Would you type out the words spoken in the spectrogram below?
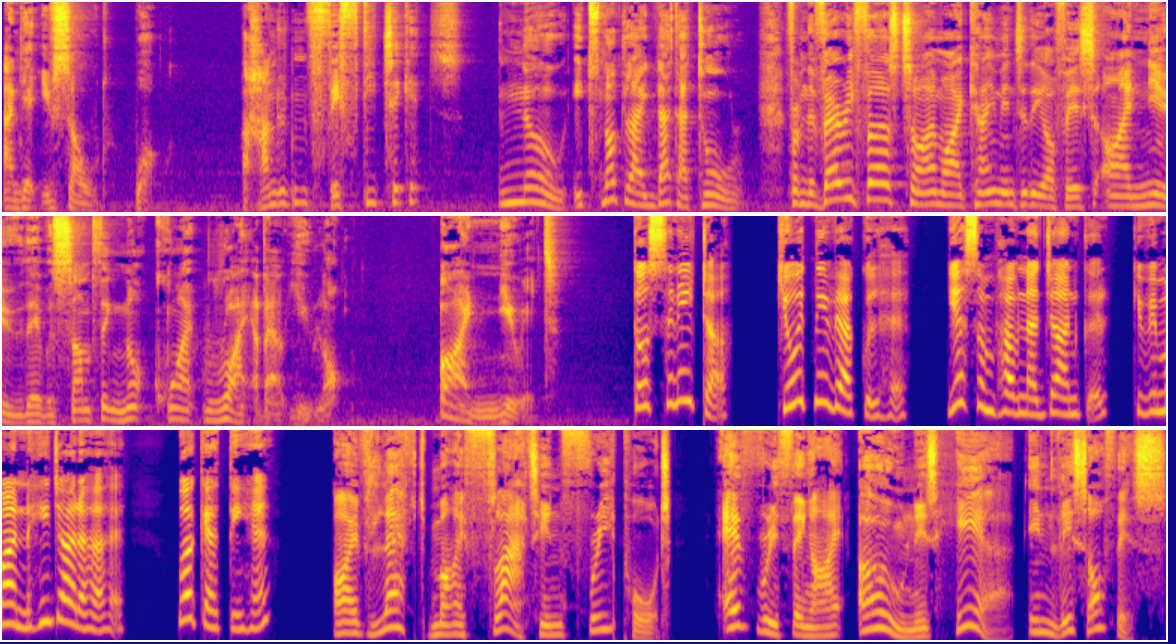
And yet you've sold, what, 150 tickets? No, it's not like that at all. From the very first time I came into the office, I knew there was something not quite right about you lot. I knew it. तो सिनीटा क्यों इतनी व्याकुल है यह संभावना जानकर कि विमान नहीं जा रहा है वह कहती हैं I've left my flat in Freeport. Everything I own is here in this office.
